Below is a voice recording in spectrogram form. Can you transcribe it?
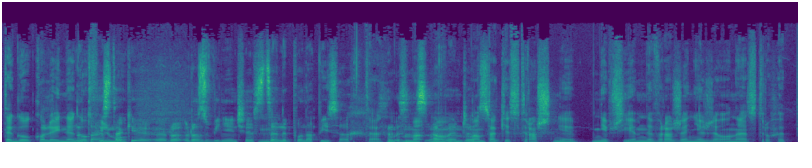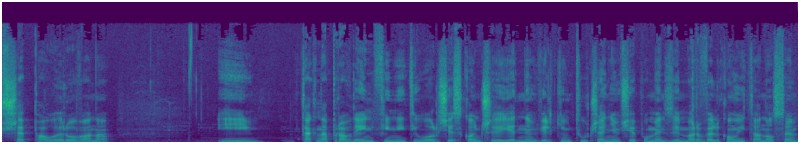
tego kolejnego filmu. No to filmu. jest takie rozwinięcie sceny mm. po napisach. Tak, ma, mam, mam takie strasznie nieprzyjemne wrażenie, że ona jest trochę przepowerowana i tak naprawdę Infinity War się skończy jednym wielkim tłuczeniem się pomiędzy Marvelką i Thanosem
